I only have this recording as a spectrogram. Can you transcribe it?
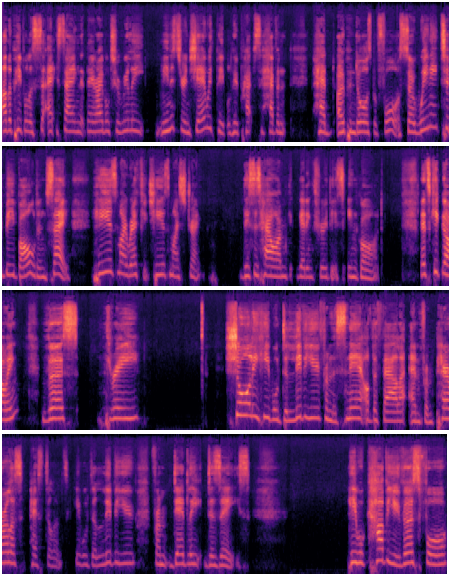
Other people are sa- saying that they're able to really minister and share with people who perhaps haven't had open doors before. So we need to be bold and say, "Here's my refuge, Here's my strength. This is how I'm getting through this in God. Let's keep going. Verse 3 Surely he will deliver you from the snare of the fowler and from perilous pestilence. He will deliver you from deadly disease. He will cover you, verse 4,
